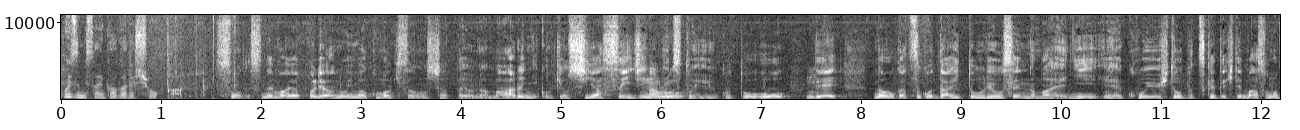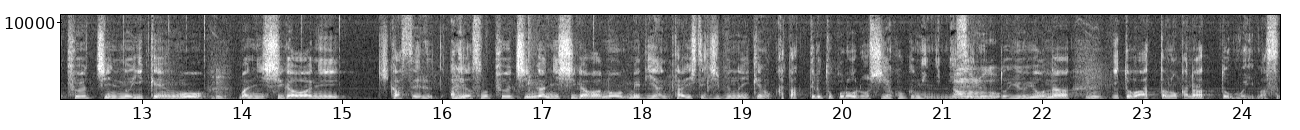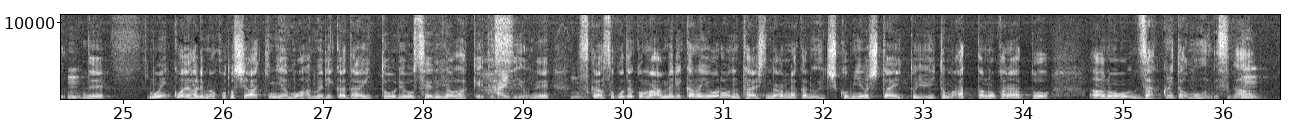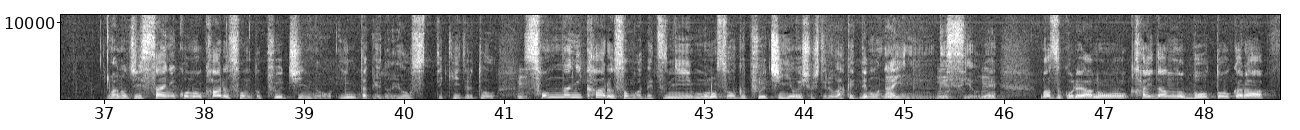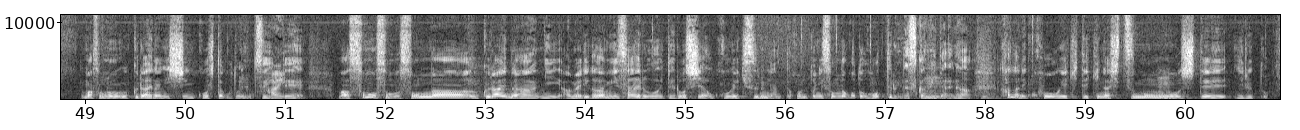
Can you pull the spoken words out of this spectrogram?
小泉さんいかがでしょうか？そうですね。まあやっぱりあの今小牧さんおっしゃったようなまあある意味こう魚しやすい人物ということをで、なおかつこう大統領選の前に、えー、こういう人をぶつけてきてまあそのプーチンの意見をまあ西側に聞かせるあるいはそのプーチンが西側のメディアに対して自分の意見を語っているところをロシア国民に見せるというような意図はあったのかなと思います。でもう一個はやはりまあ今年秋にはもうアメリカ大統領選なわけですよね、はい。うん、ですからそこでこうまあアメリカの世論に対して何らかの打ち込みをしたいという意図もあったのかなとあのざっくりとは思うんですが。うん。あの実際にこのカールソンとプーチンのインタビューの様子って聞いてると、うん、そんなにカールソンは別にものすごくプーチンよいしょしてるわけでもないんですよね。まずこれあの会談の冒頭からまあ、そのウクライナに侵攻したことについて、はい、まあ、そもそもそんなウクライナにアメリカがミサイルを置いてロシアを攻撃するなんて本当にそんなことを思ってるんですかみたいな、かなり攻撃的な質問をしていると、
